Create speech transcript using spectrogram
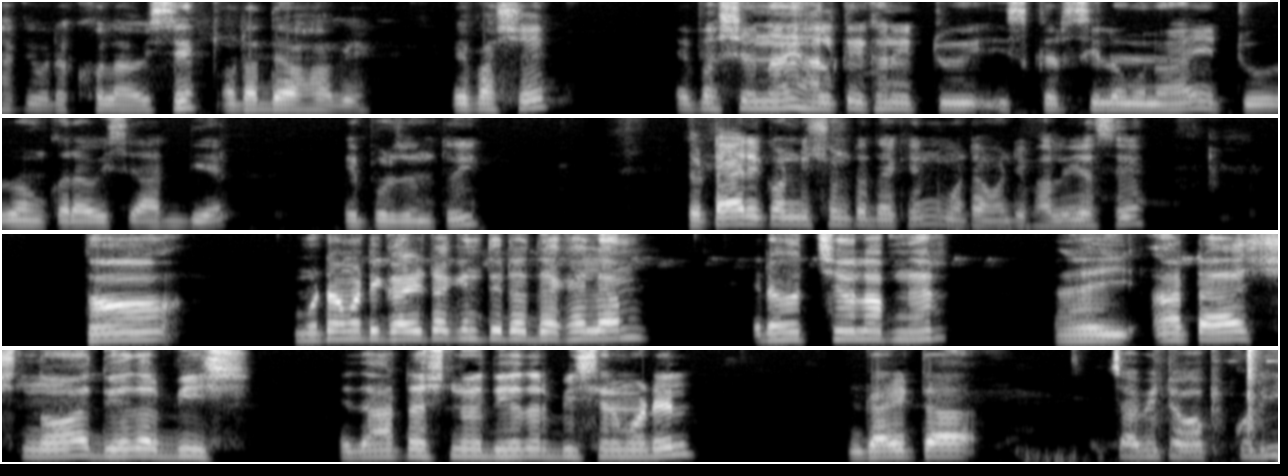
থাকে, ওটা খোলা হয়েছে, ওটা দেওয়া হবে। এ পাশে, এ পাশেও নাই, হালকা এখানে একটু স্কেচ ছিল মনে হয়, একটু রং করা হয়েছে আর দিয়ে, এ পর্যন্তই। তো টায়ারের কন্ডিশনটা দেখেন, মোটামুটি ভালোই আছে। তো মোটামুটি গাড়িটা কিন্তু এটা দেখাইলাম। এটা হচ্ছে হলো আপনার এই আঠাশ নয় দুই হাজার বিশ। এই যে আঠাশ নয় দুই হাজার মডেল গাড়িটা চাবিটা অফ করি।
